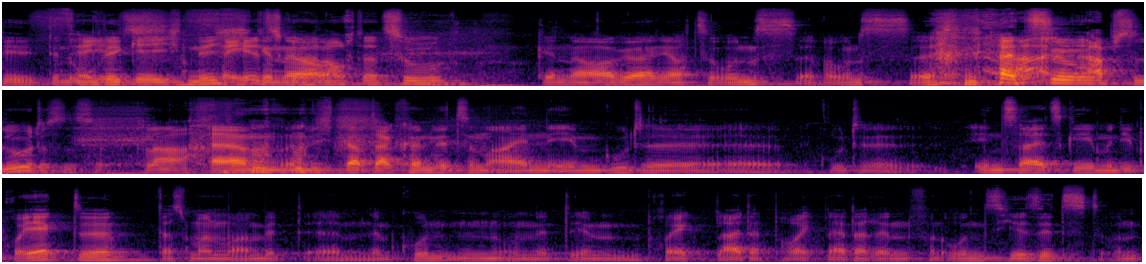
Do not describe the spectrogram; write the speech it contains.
die, den Fails, Umweg gehe ich nicht. Fails genau. auch dazu. Genau, gehören ja auch zu uns, äh, bei uns äh, dazu. Ja, absolut, das ist klar. Ähm, und ich glaube, da können wir zum einen eben gute, äh, gute Insights geben in die Projekte, dass man mal mit ähm, einem Kunden und mit dem Projektleiter, Projektleiterin von uns hier sitzt und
